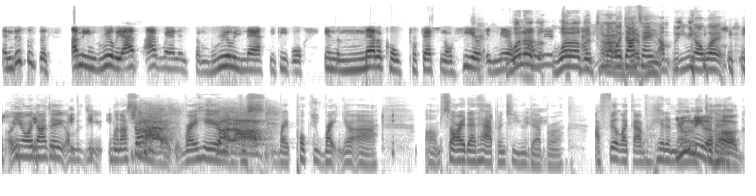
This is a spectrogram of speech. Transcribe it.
and this is the I mean, really, I I ran into some really nasty people in the medical professional here in Maryland. what I other lived- what other You know what, Dante? have Um, you know what? You know what, Dante? Um, you- when I see you Shut right, right here, I'm just right poke you right in your eye. Um, sorry that happened to you, Deborah. I feel like I've hit a nerve. you need a hug.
